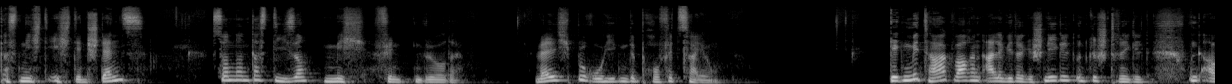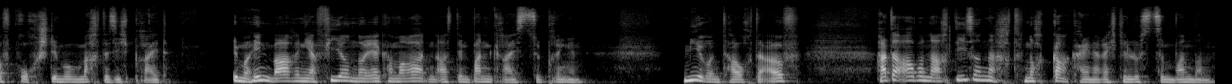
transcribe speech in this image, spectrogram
dass nicht ich den Stenz, sondern dass dieser mich finden würde. Welch beruhigende Prophezeiung. Gegen Mittag waren alle wieder geschniegelt und gestriegelt, und Aufbruchstimmung machte sich breit. Immerhin waren ja vier neue Kameraden aus dem Bannkreis zu bringen. Miron tauchte auf, hatte aber nach dieser Nacht noch gar keine rechte Lust zum Wandern.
